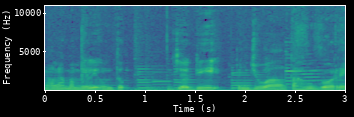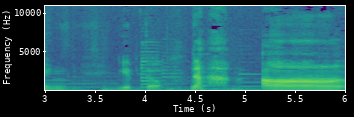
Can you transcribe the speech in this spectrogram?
malah memilih untuk jadi penjual tahu goreng gitu. Nah, uh,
